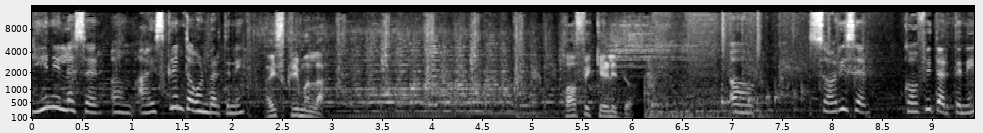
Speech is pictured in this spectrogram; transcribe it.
ಏನಿಲ್ಲ ಸರ್. ಐಸ್ ಕ್ರೀಮ್ ತಗೊಂಡ್ ಬರ್ತೀನಿ. ಐಸ್ ಕ್ರೀಮ್ ಅಲ್ಲ. ಕಾಫಿ ಕೇಳಿದ್ದು. ಸಾರಿ ಸರ್. ಕಾಫಿ ತರ್ತೀನಿ.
